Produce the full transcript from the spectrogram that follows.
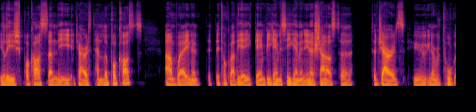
the Elige podcasts and the Jared Tendler podcasts, um, where you know they, they, talk about the A game, B game, and C game, and you know shout outs to to Jared's who you know talk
